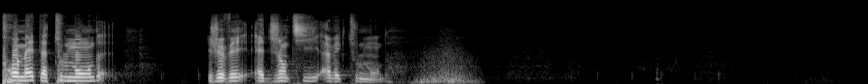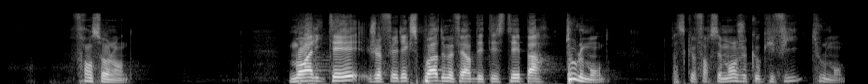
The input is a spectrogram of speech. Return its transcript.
promettre à tout le monde, je vais être gentil avec tout le monde. François Hollande. Moralité, je fais l'exploit de me faire détester par tout le monde. Parce que forcément, je coquifie tout le monde.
